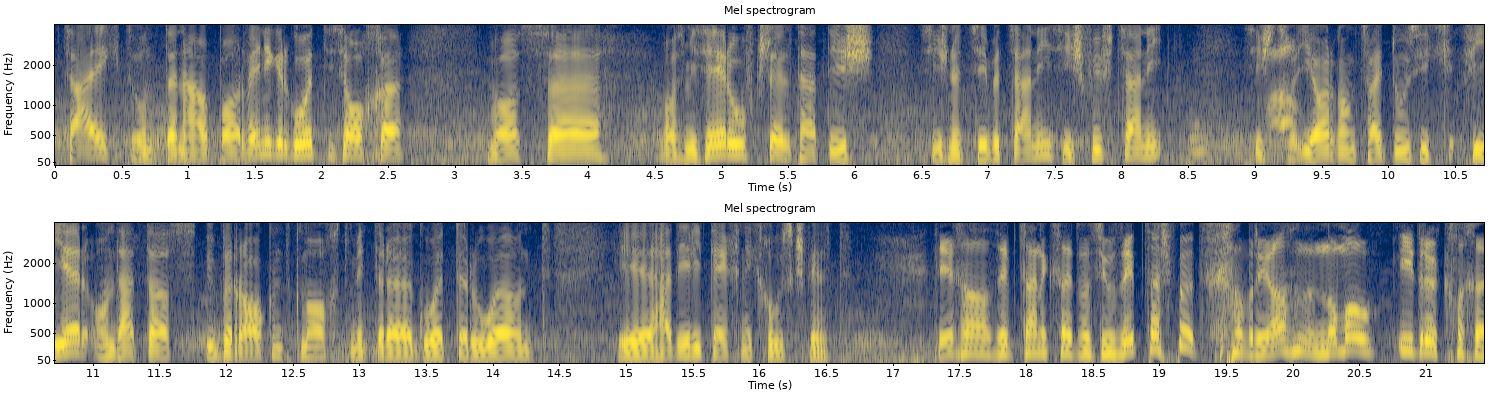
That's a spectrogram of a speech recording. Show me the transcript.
gezeigt und dann auch ein paar weniger gute Sachen. Was, äh, was mich sehr aufgestellt hat, ist, sie ist nicht 17, sie ist 15. Sie ist wow. Jahrgang 2004 und hat das überragend gemacht mit einer guten Ruhe und äh, hat ihre Technik ausgespielt. Ich habe 17 gesagt, was U17 spielt. Aber ja, nochmal eindrücklicher.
